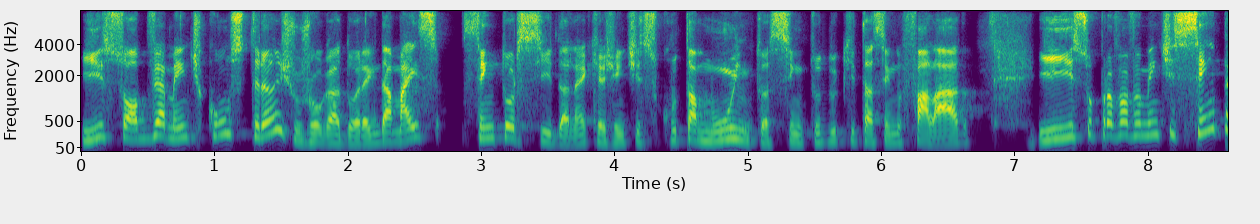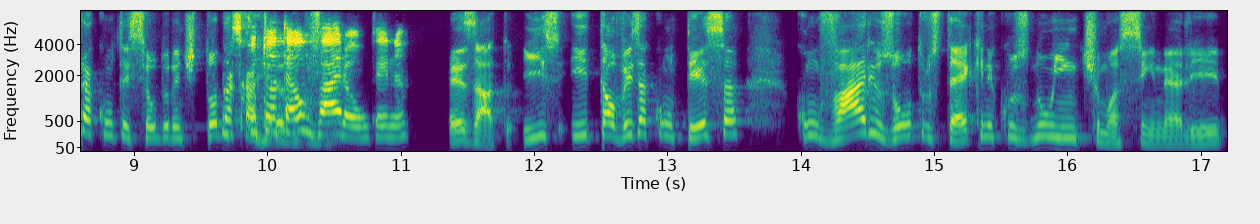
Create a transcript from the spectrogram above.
E isso, obviamente, constrange o jogador, ainda mais sem torcida, né? Que a gente escuta muito, assim, tudo que está sendo falado. E isso provavelmente sempre aconteceu durante toda a Escutou carreira. até do o. VAR ontem, né? Exato. E, e talvez aconteça com vários outros técnicos no íntimo, assim, né? Ali,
